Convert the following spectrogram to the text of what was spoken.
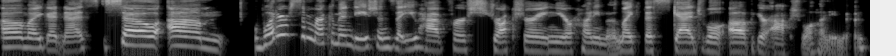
oh my goodness. So, um, what are some recommendations that you have for structuring your honeymoon, like the schedule of your actual honeymoon?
